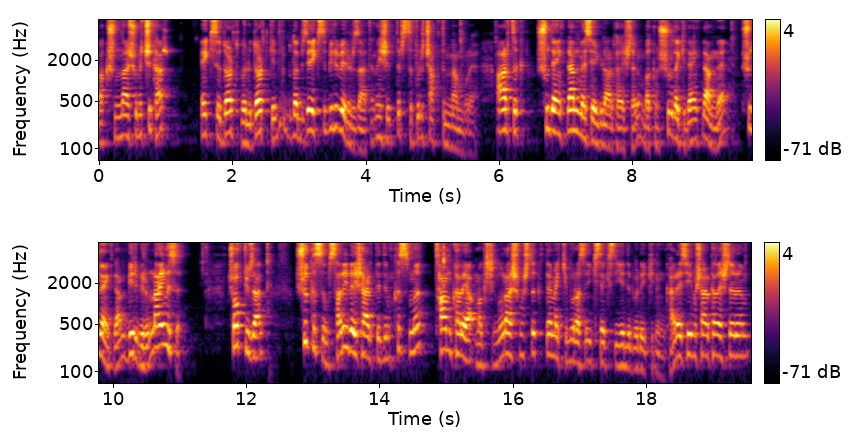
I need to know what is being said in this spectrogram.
Bak şundan şunu çıkar. Eksi 4 bölü 4 gelir. Bu da bize eksi 1'i verir zaten. Eşittir 0'ı çaktım ben buraya. Artık şu denklemle sevgili arkadaşlarım. Bakın şuradaki denklemle şu denklem birbirinin aynısı. Çok güzel. Şu kısım sarıyla işaretlediğim kısmı tam kare yapmak için uğraşmıştık. Demek ki burası x eksi 7 bölü 2'nin karesiymiş arkadaşlarım.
